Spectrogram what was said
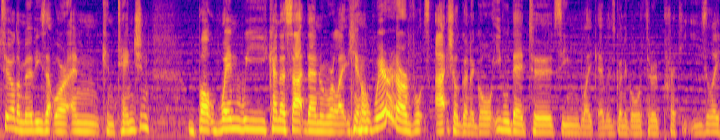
two other movies that were in contention. But when we kind of sat down and were like, you know, where are our votes actually going to go? Evil Dead 2 seemed like it was going to go through pretty easily.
